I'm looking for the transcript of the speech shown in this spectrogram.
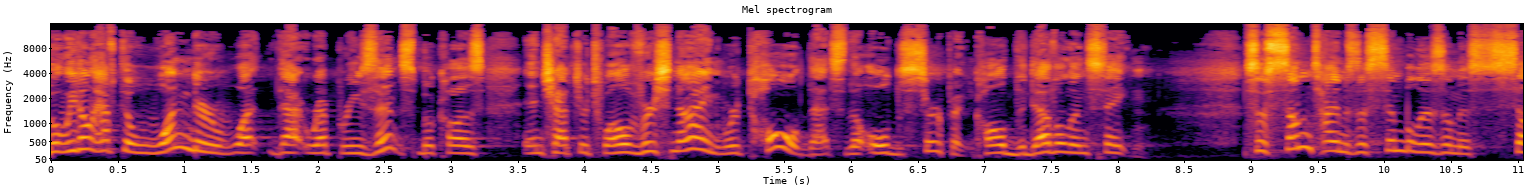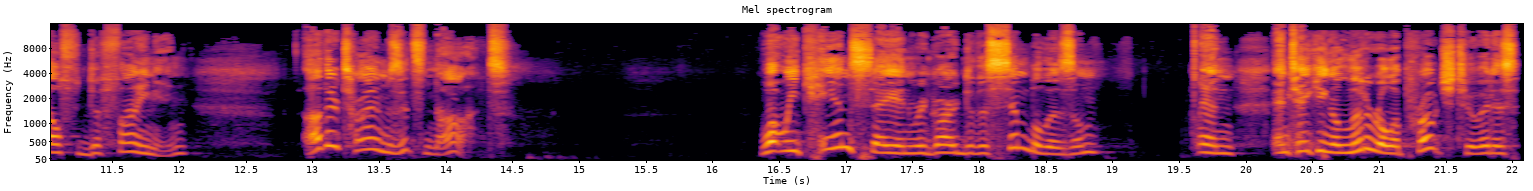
But we don't have to wonder what that represents because in chapter 12, verse 9, we're told that's the old serpent called the devil and Satan. So sometimes the symbolism is self defining, other times it's not. What we can say in regard to the symbolism and, and taking a literal approach to it is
